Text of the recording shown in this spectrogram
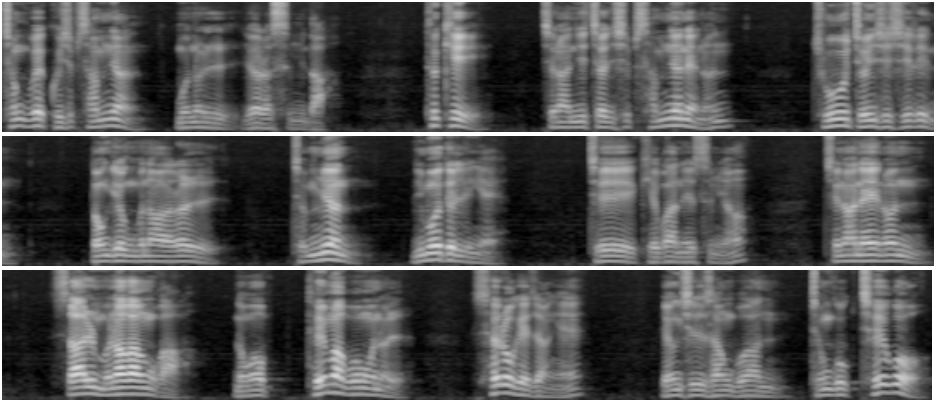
1993년 문을 열었습니다. 특히 지난 2013년에는 주 전시실인 농경문화를 전면 리모델링에 재개관했으며 지난해에는 쌀 문화관과 농업 테마공원을 새로 개장해 명실상부한 전국 최고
